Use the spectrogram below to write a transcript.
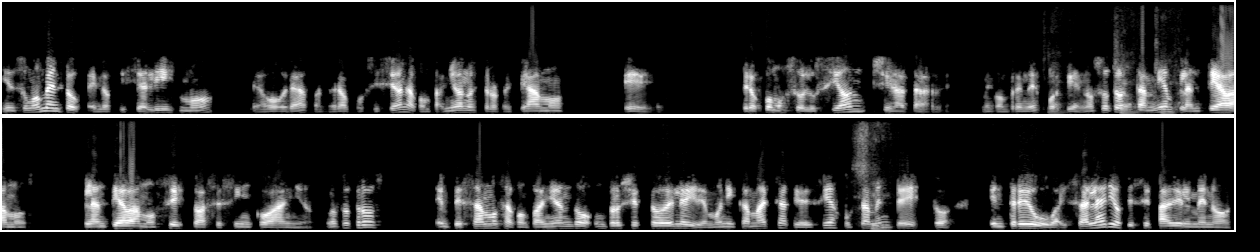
y en su momento el oficialismo de ahora, cuando era oposición, acompañó nuestro reclamo, eh, pero como solución llega tarde. ¿me comprendes? Porque nosotros también planteábamos, planteábamos esto hace cinco años. Nosotros empezamos acompañando un proyecto de ley de Mónica Macha que decía justamente esto, entre UVA y salario que se pague el menor.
